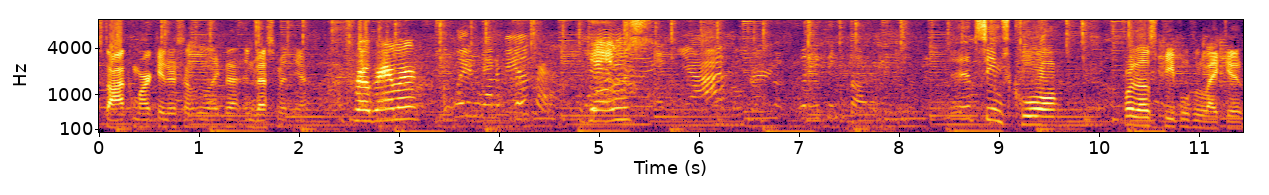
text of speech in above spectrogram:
stock market or something like that, investment, yeah. Programmer. What do you want to program? Games. Yeah? What do you think about it? It seems cool for those people who like it.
